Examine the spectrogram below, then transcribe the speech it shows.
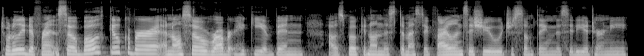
Totally different. So both Gil Cabrera and also Robert Hickey have been outspoken on this domestic violence issue, which is something the city attorney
